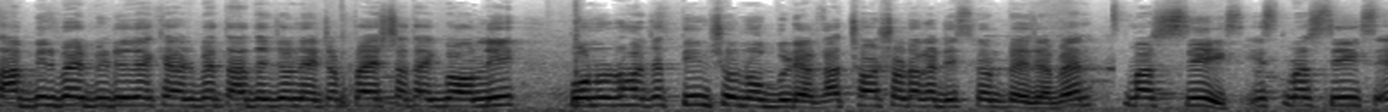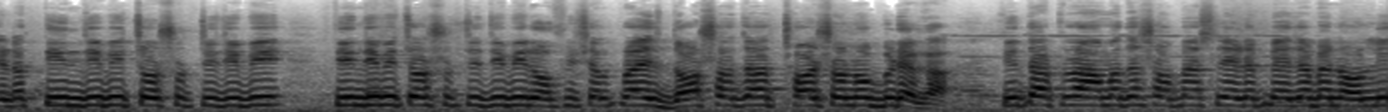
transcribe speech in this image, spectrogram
সাব্বির ভাই ভিডিও দেখে আসবে তাদের জন্য এটার প্রাইসটা থাকবে অনলি পনেরো হাজার তিনশো নব্বই টাকা। ছয়শো টাকা ডিসকাউন্ট পেয়ে যাবেন। স্মার্ট সিক্স স্মার্ট সিক্স এটা তিন জিবি চৌষট্টি জিবি তিন জিবি চৌষট্টি জিবির অফিসিয়াল প্রাইস দশ হাজার ছয়শো নব্বই টাকা। কিন্তু আপনারা আমাদের শপে আসলে এটা পেয়ে যাবেন অনলি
